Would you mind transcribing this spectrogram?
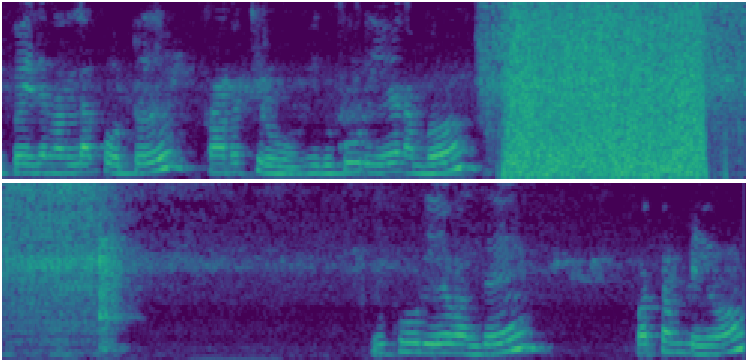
இப்போ இதை நல்லா போட்டு கரைச்சிருவோம். இது கூடயே நம்ம இது கூடயே வந்து கொத்தமல்லியும்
